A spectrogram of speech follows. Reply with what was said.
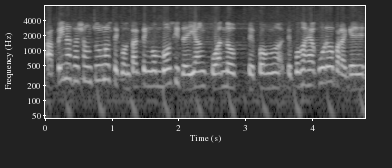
apenas haya un turno se contacten con vos y te digan cuándo te, te pongas de acuerdo para que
